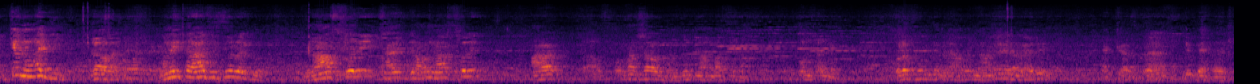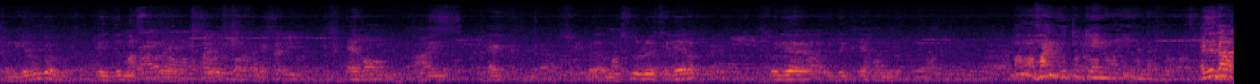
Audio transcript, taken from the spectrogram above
ইচ্ছে নয় মানে তো আজ দিতে লাগল। নাচ করি যখন নাচ করি আর প্রকাশ বন্ধুর নাম্বার ছিল। কোনটা নেই ওরা ফোন আমি নাচ করে বাইরে একটা দেখা মাছ এখন এক মাসুল এলো চলে দেখি এখন মামা ফাইন করতো কেন? আচ্ছা দাও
